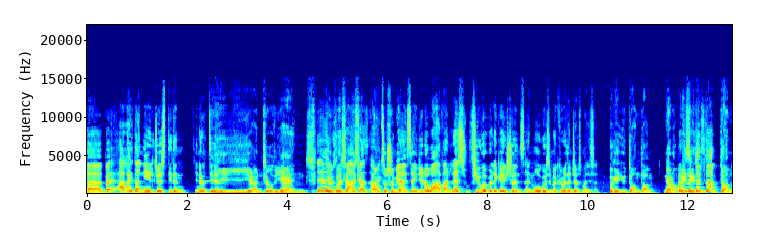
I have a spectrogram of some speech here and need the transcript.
Uh, but I like that Neal just didn't, you know, didn't. Yeah, until the end. Yeah, he went listen, back listen, as, on right. social media and saying, "You know what? I've had less, fewer relegations and more goals in my career than James Maddison." Okay, you dumb dumb. No, no. What and I say mean this? It's dumb.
